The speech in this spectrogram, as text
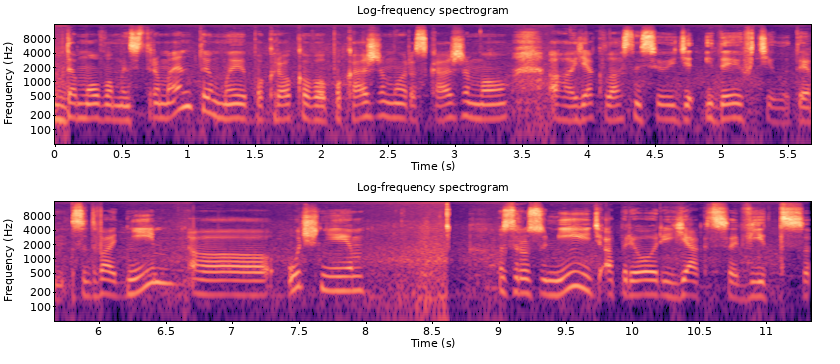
дамо вам інструменти. Ми покроково покажемо, розкажемо, як власне цю іде- ідею втілити. За два дні учні зрозуміють апріорі, як це від.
